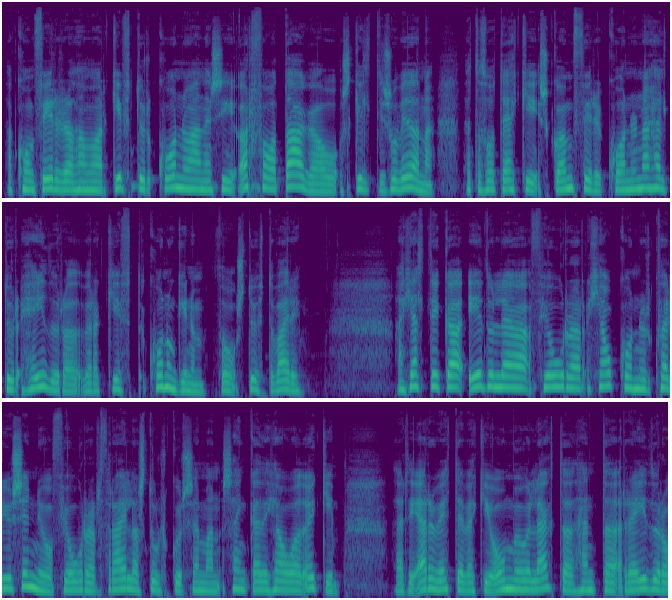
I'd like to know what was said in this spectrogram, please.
Það kom fyrir að hann var giftur konu aðeins í örfáa daga og skildi svo við hana. Þetta þótti ekki skömm fyrir konuna heldur heiður að vera gift konunginum þó stutt væri. Hann hjælt líka yðurlega fjórar hjákonur hverju sinni og fjórar þrælastúlkur sem hann sengaði hjá að auki. Það er því erfitt ef ekki ómögulegt að henda reyður á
